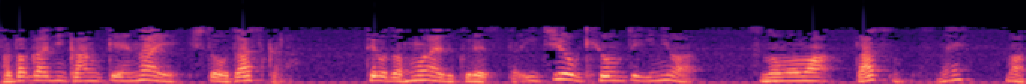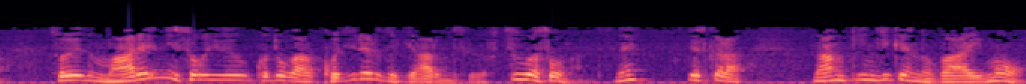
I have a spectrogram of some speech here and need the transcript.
戦いに関係ない人を出すから、手を出さないでくれって言ったら、一応基本的にはそのまま出すんですね。まあ、そういう、稀にそういうことがこじれる時があるんですけど、普通はそうなんですね。ですから、南京事件の場合も、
